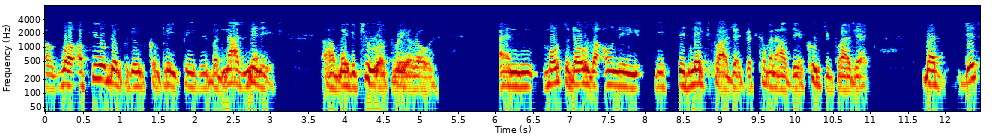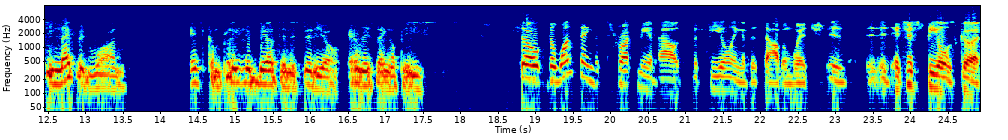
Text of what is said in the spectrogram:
uh, well, a few of them produced complete pieces, but not many, uh, maybe two or three of those. And most of those are only the, the next project that's coming out, the acoustic project. But this electric one, it's completely built in the studio, every single piece. So the one thing that struck me about the feeling of this album, which is it, it just feels good.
